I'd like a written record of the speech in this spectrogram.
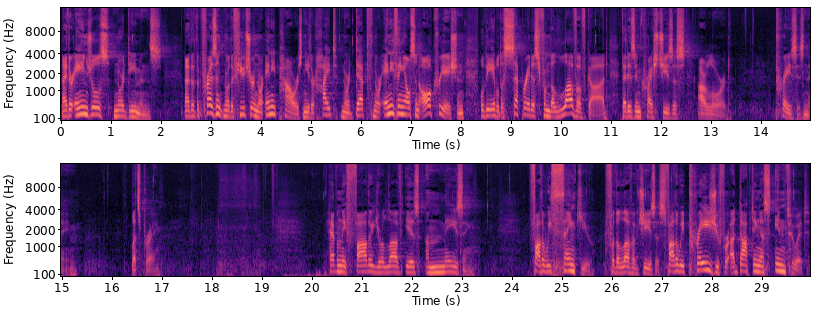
neither angels nor demons, Neither the present nor the future nor any powers, neither height nor depth nor anything else in all creation will be able to separate us from the love of God that is in Christ Jesus our Lord. Praise his name. Let's pray. Heavenly Father, your love is amazing. Father, we thank you for the love of Jesus. Father, we praise you for adopting us into it.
